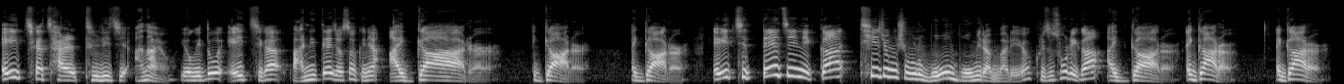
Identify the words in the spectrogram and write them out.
H가 잘 들리지 않아요. 여기도 H가 많이 떼져서 그냥 I got her. I got her. I got her. H 떼지니까 T 중심으로 모은 몸이란 말이에요. 그래서 소리가 I got her, I got her, I got her.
